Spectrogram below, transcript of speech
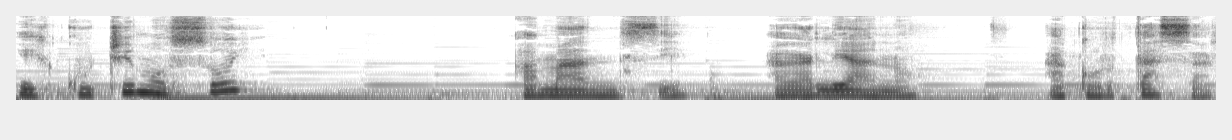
Escuchemos hoy a Mansi, a Galeano, a Cortázar.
